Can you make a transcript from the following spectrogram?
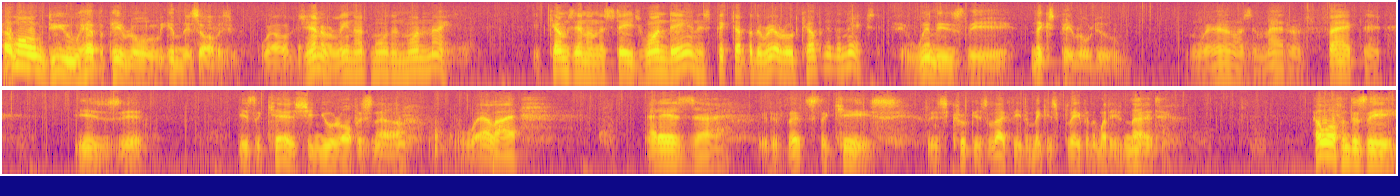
How long do you have the payroll in this office? Well, generally, not more than one night. It comes in on the stage one day and is picked up by the railroad company the next. When is the next payroll due? Well, as a matter of fact, uh, Is uh, is the cash in your office now? well, I. That is, uh, And if that's the case, this crook is likely to make his play for the money tonight. How often does the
